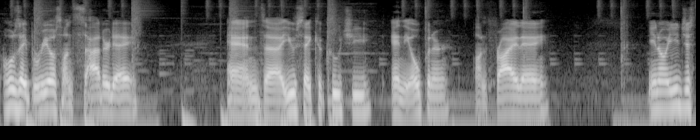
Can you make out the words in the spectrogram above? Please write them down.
Jose Berrios on Saturday. And uh, Yusei Kikuchi in the opener on Friday. You know, you just,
